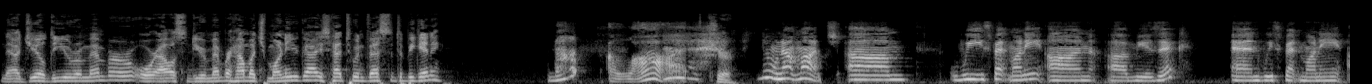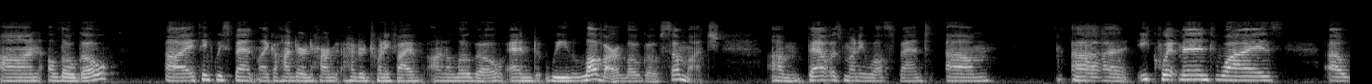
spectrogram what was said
Now, Jill, do you remember, or Allison, do you remember how much money you guys had to invest at the beginning? Not a lot. Sure. No, not much. Um, we spent money on uh, music, and we spent money on a logo. Uh, I think we spent like 100, 125 on a logo, and we love our logo so much. Um, that was money well spent. Um, uh, equipment wise, uh,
